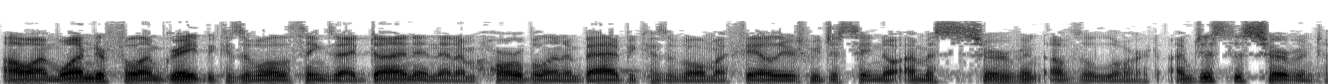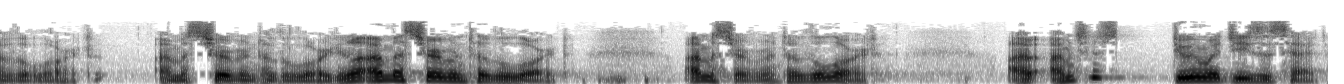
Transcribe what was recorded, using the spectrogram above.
oh, I'm wonderful, I'm great because of all the things I've done, and then I'm horrible and I'm bad because of all my failures. We just say, no, I'm a servant of the Lord. I'm just a servant of the Lord. I'm a servant of the Lord. You know, I'm a servant of the Lord. I'm a servant of the Lord. I'm just doing what Jesus said.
